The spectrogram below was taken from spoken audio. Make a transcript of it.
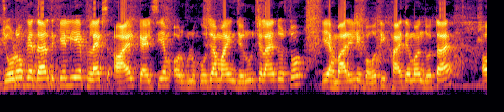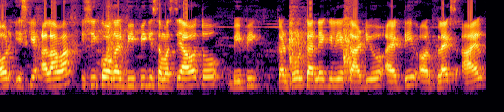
जोड़ों के दर्द के लिए फ्लैक्स ऑयल कैल्शियम और ग्लूकोजामाइन ज़रूर चलाएँ दोस्तों। ये हमारे लिए बहुत ही फ़ायदेमंद होता है। और इसके अलावा किसी को अगर बीपी की समस्या हो तो बीपी कंट्रोल करने के लिए कार्डियो एक्टिव और फ्लैक्स आयल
